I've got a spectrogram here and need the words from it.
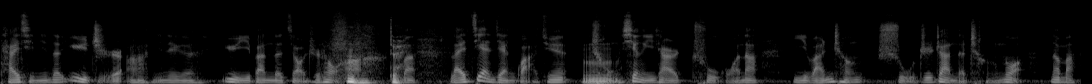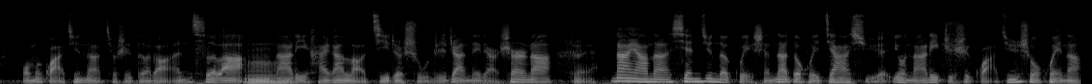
抬起您的玉指啊，您这个玉一般的脚趾头啊，对吧？来见见寡君，宠幸一下楚国呢，以完成蜀之战的承诺。那么我们寡君呢，就是得到恩赐了。嗯，哪里还敢老记着蜀之战那点事儿呢？对，那样呢，先君的鬼神呢都会嘉许，又哪里只是寡君受贿呢？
